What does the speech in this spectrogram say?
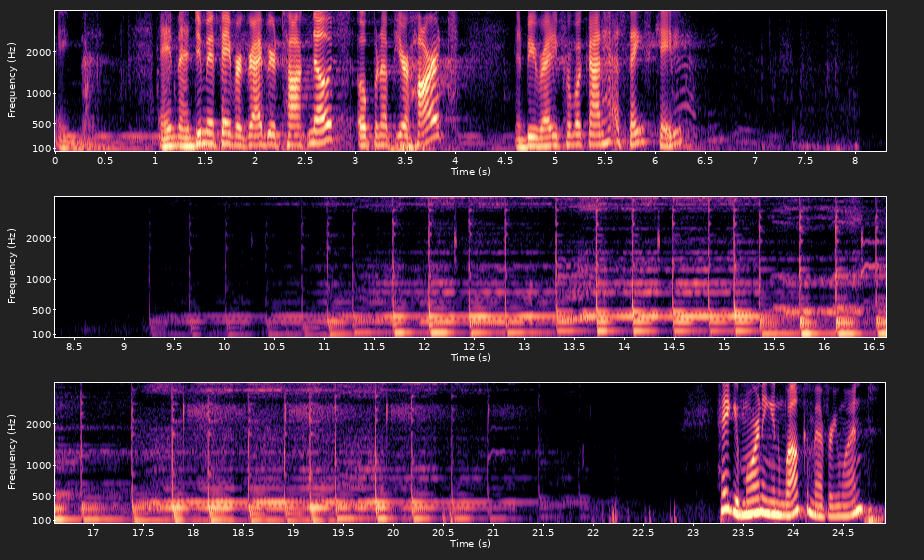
Amen. Amen. Do me a favor, grab your talk notes, open up your heart, and be ready for what God has. Thanks, Katie. Hey, good morning and welcome, everyone.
